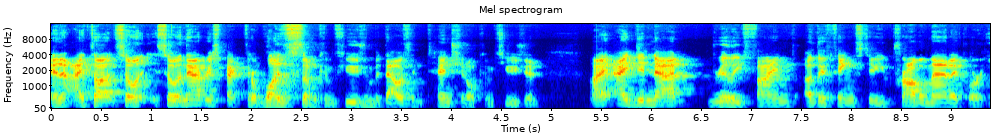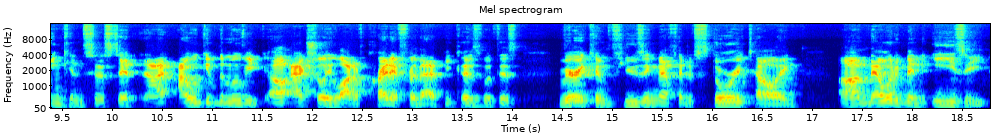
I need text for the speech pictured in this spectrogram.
And I thought so. So in that respect, there was some confusion, but that was intentional confusion. I, I did not really find other things to be problematic or inconsistent. I, I would give the movie uh, actually a lot of credit for that because with this very confusing method of storytelling, um, that would have been easy.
